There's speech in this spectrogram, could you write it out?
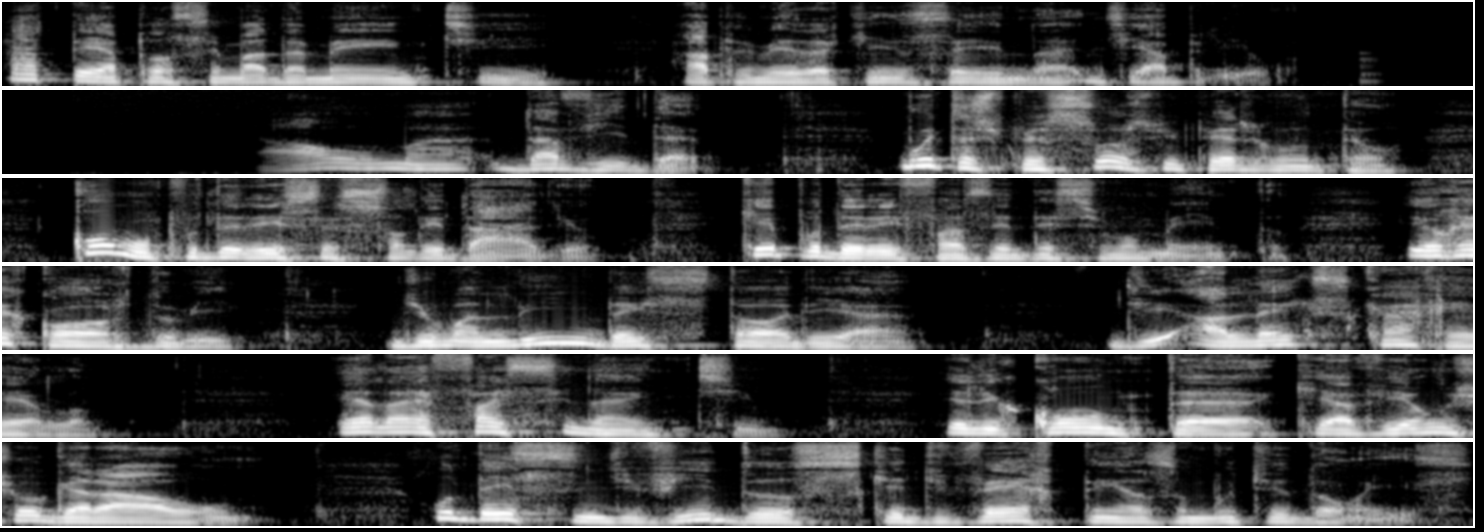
até aproximadamente a primeira quinzena de abril. A alma da vida. Muitas pessoas me perguntam como poderei ser solidário? O que poderei fazer nesse momento? Eu recordo-me de uma linda história de Alex Carrello. Ela é fascinante. Ele conta que havia um jogral, um desses indivíduos que divertem as multidões.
